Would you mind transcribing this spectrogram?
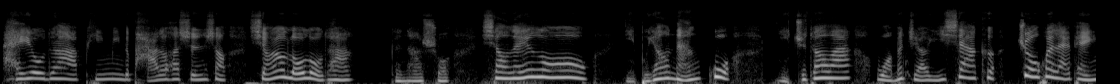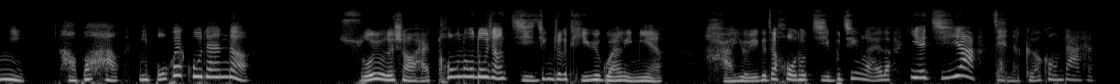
还有的啊，拼命的爬到他身上，想要搂搂他，跟他说：“小雷龙，你不要难过，你知道啊，我们只要一下课就会来陪你，好不好？你不会孤单的。”所有的小孩通通都想挤进这个体育馆里面，还有一个在后头挤不进来的，也急呀，在那隔空大喊。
